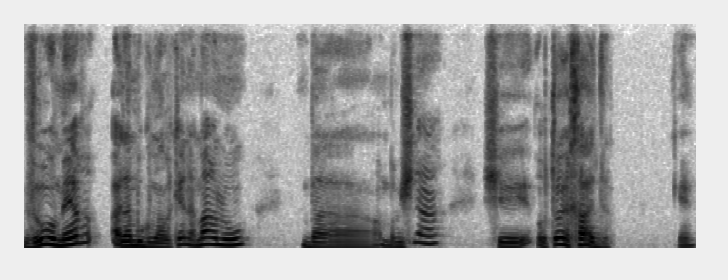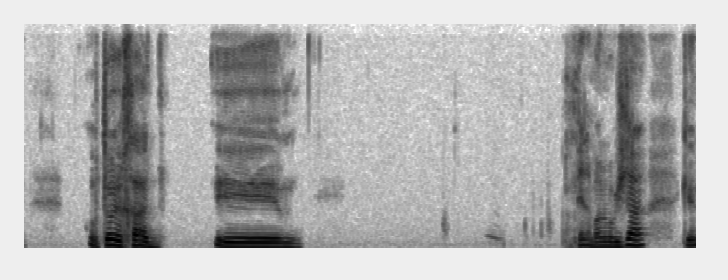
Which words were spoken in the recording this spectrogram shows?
והוא אומר על המוגמר, כן? אמרנו במשנה שאותו אחד, כן? אותו אחד, אה, כן, אמרנו במשנה, כן,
